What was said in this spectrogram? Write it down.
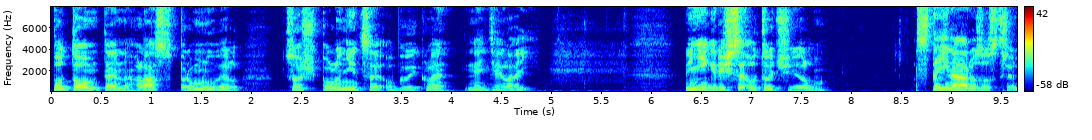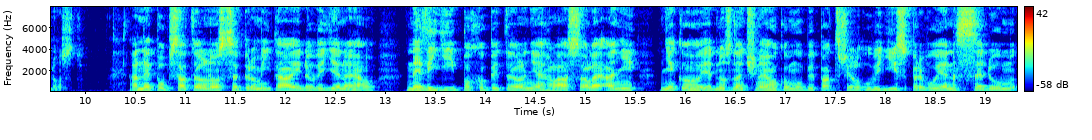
Potom ten hlas promluvil, což polnice obvykle nedělají. Nyní, když se otočil, stejná rozostřenost a nepopsatelnost se promítá i do viděného. Nevidí pochopitelně hlas, ale ani někoho jednoznačného, komu by patřil. Uvidí zprvu jen sedm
